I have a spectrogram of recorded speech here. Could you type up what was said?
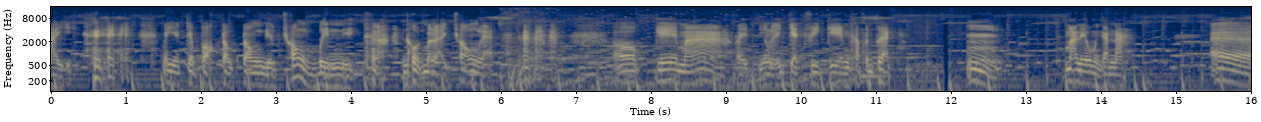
นัยไม่อยากจะบอกตรงๆ เดี๋ยวช่องบินอีก โดนมาหลายช่องแล้ว โอเคมา ไปยังเหลือเจ็ดฟรีเกมครับเพื่อนๆอืม มาเร็วเหมือนกันนะ เออ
